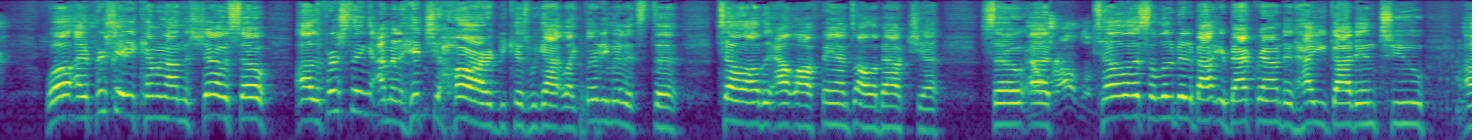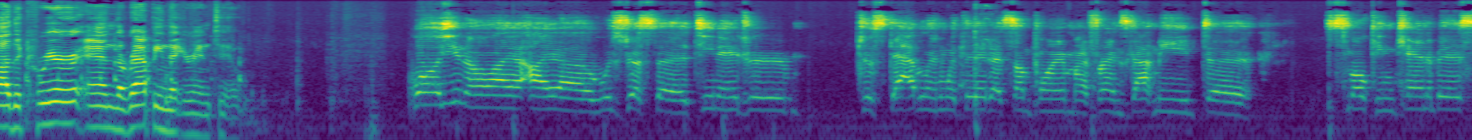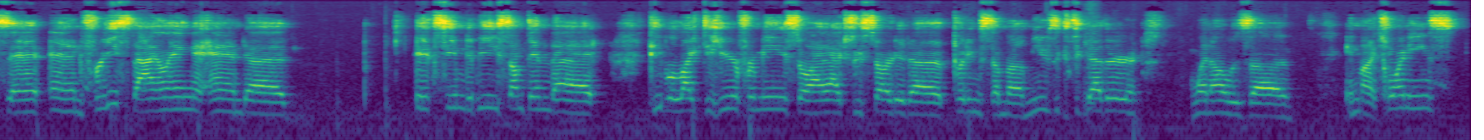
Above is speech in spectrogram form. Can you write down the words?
Well, I appreciate you coming on the show. So, uh, the first thing I'm going to hit you hard because we got like 30 minutes to tell all the Outlaw fans all about you. So, uh, problem. tell us a little bit about your background and how you got into uh, the career and the rapping that you're into. Well, you know, I, I uh, was just a teenager, just dabbling with it. At some point, my friends got me to smoking cannabis and, and freestyling, and uh, it seemed to be something that people like to hear from me. So I actually started uh, putting some uh, music together when I was uh, in my 20s,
